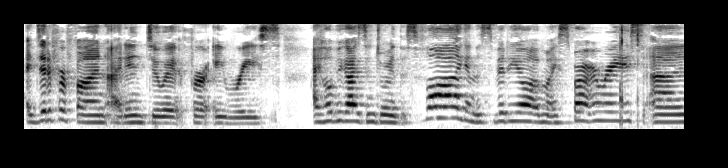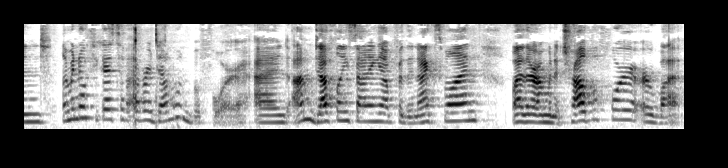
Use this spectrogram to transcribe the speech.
I did it for fun. I didn't do it for a race. I hope you guys enjoyed this vlog and this video of my Spartan race and let me know if you guys have ever done one before. And I'm definitely signing up for the next one, whether I'm gonna travel for it or what.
